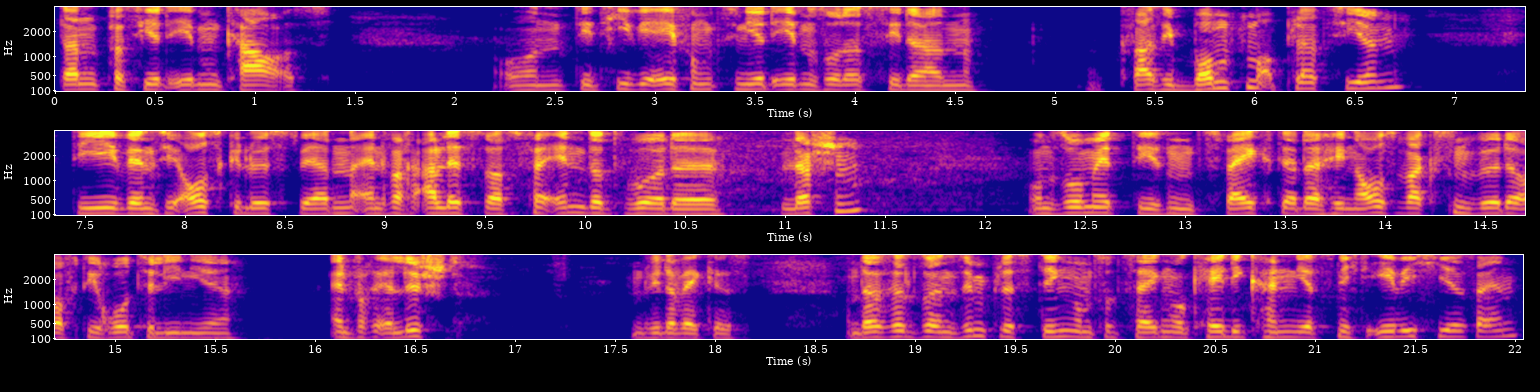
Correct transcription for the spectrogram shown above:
dann passiert eben Chaos. Und die TVA funktioniert eben so, dass sie dann quasi Bomben platzieren, die, wenn sie ausgelöst werden, einfach alles, was verändert wurde, löschen und somit diesen Zweig, der da hinauswachsen würde auf die rote Linie, einfach erlischt und wieder weg ist. Und das ist halt so ein simples Ding, um zu zeigen, okay, die können jetzt nicht ewig hier sein,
